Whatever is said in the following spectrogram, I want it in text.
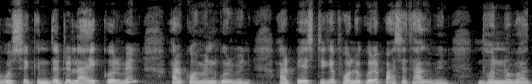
অবশ্যই কিন্তু একটু লাইক করবেন আর কমেন্ট করবেন। আর পেজটিকে ফলো করে পাশে থাকবেন। ধন্যবাদ।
